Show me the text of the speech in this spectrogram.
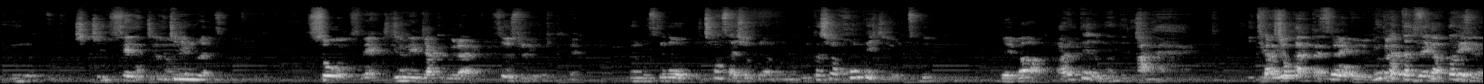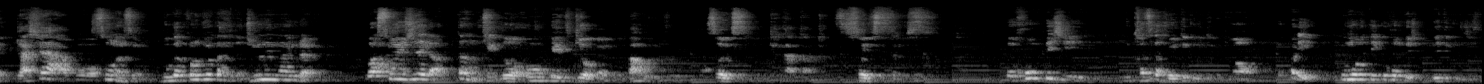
7年ぐらいですよ。そうですね、10年弱ぐらい。そうですね。なんですけど、一番最初ってあの昔はホームページを作れば、ある程度、なんていうんですか、一番良かった時代良かった時代があったんですよ。打者もそうなんですよ。僕がこの業界入った10年前ぐらいはそういう時代があったんですけど、ホームページ業界のバブルそうです。そうです。そうです。で、ホームページの数が増えてくるということは、やっぱり埋もれていくホームページが出てくるじゃないです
